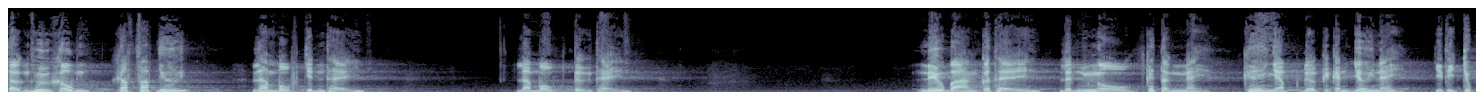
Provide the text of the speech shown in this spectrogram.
Tận hư không, khắp pháp giới, là một chỉnh thể, là một tự thể. Nếu bạn có thể lĩnh ngộ cái tầng này, khế nhập được cái cảnh giới này, vậy thì chúc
